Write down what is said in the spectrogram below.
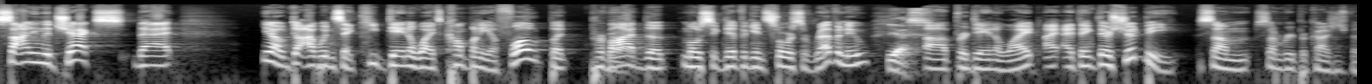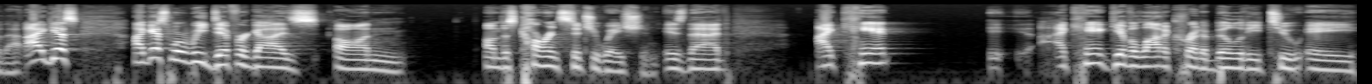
signing the checks that you know, I wouldn't say keep Dana White's company afloat, but provide right. the most significant source of revenue. Yes. Uh, for Dana White, I, I, think there should be some some repercussions for that. I guess I guess where we differ, guys, on on this current situation is that I can't I can't give a lot of credibility to a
